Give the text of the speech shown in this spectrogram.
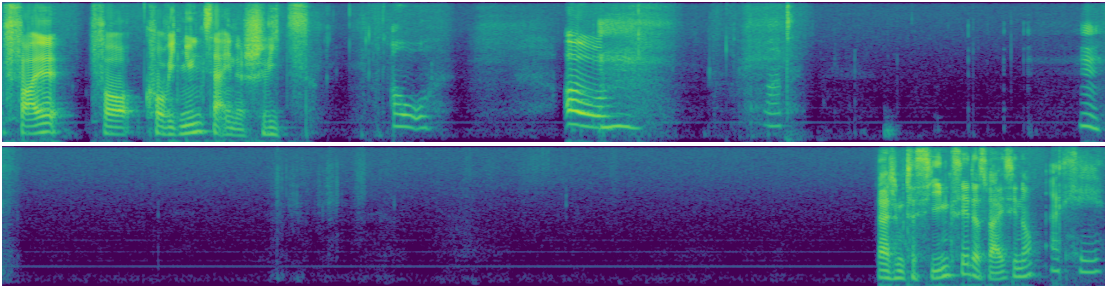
Fall von Covid-19 in der Schweiz. Oh. Oh. Warte. Der ist im Tessin gesehen, das weiß ich noch. Okay.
